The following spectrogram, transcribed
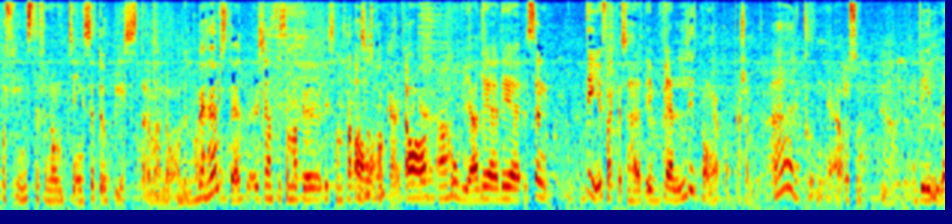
vad finns det för någonting, sätta upp listor och manualer på Behövs allting. det? Känns det som att det liksom fattas hos kockar? Ja, ja. oh ja det, det, sen, det är ju faktiskt så här att det är väldigt många kockar som är kunniga och som vill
